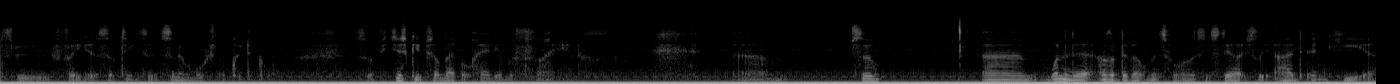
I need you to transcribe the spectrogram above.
through Friday the 13th. It's an emotional critical. So if he just keeps a level head, he'll be fine. Um, so, um, one of the other developments for this is to actually add in here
